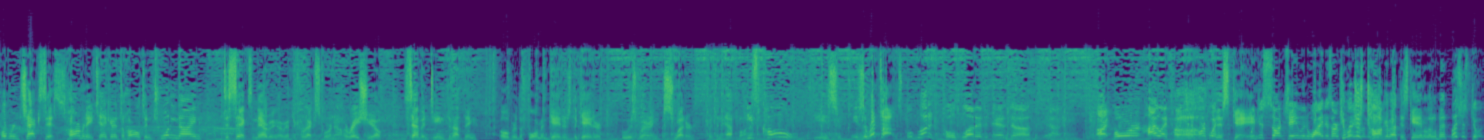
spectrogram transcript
Over in Texas, Harmony taking it to Harleton 29 to 6. And there we go, we got the correct score now. Horatio 17 to nothing over the Foreman Gators. The Gator who is wearing a sweater with an F on it. He's cold. He's, he's a reptile. He's cold-blooded. Cold-blooded, and uh, yeah. All right, more highlights. Huntington and Parkway. this game. We just saw Jalen White as our Can we just talk about this game a little bit? Let's just do it.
